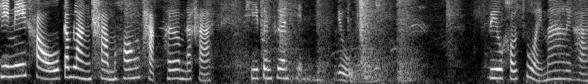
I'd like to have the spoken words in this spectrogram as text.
ที่นี่เขากำลังทำห้องพักเพิ่มนะคะ ที่เพื่อนๆเห็นอยู่นี้วิวเขาสวยมากเลยค่ะ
